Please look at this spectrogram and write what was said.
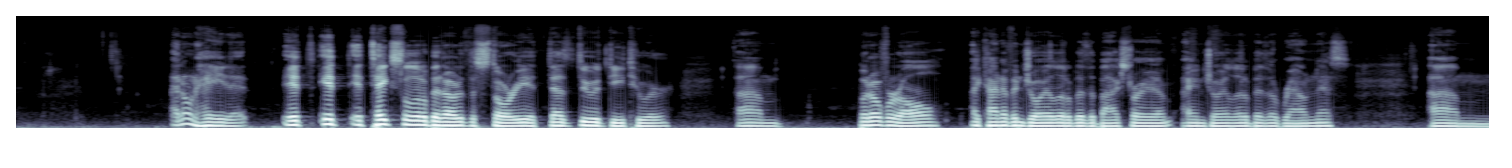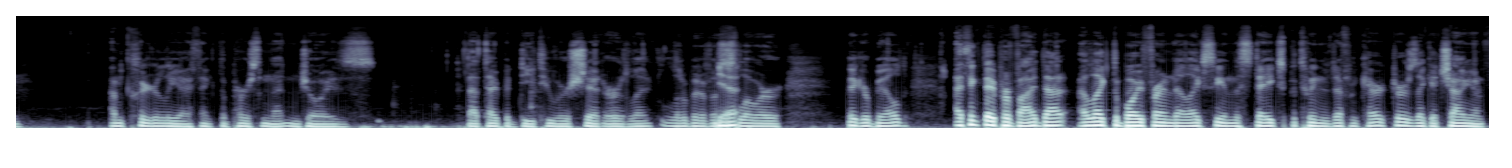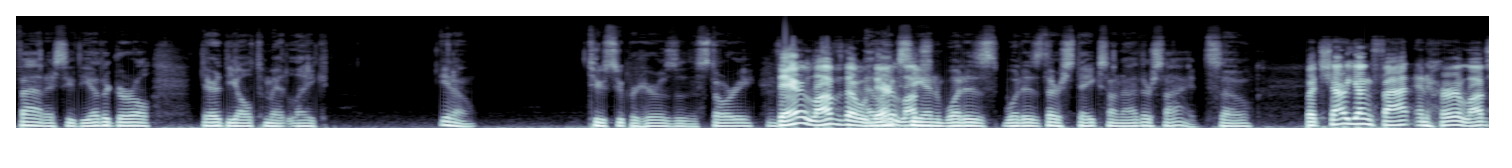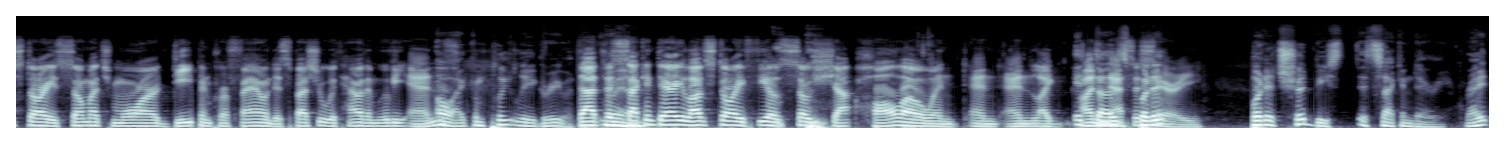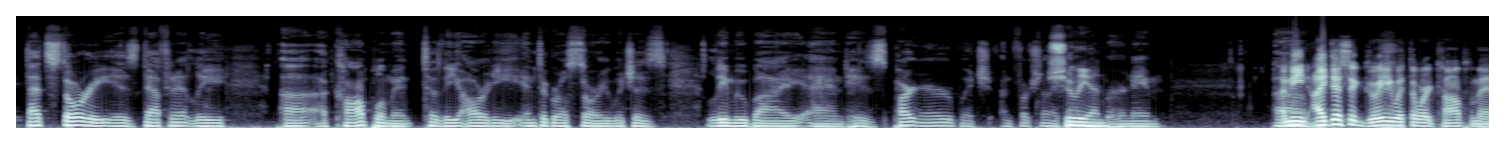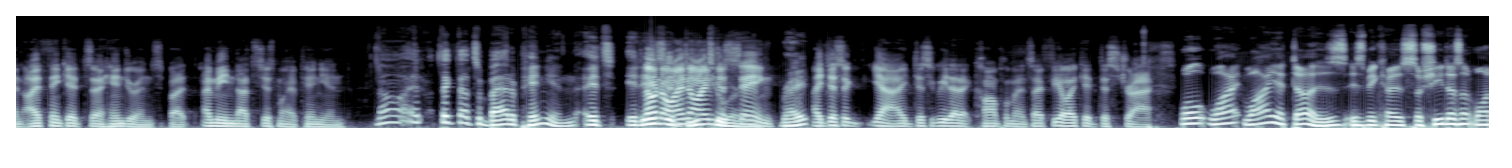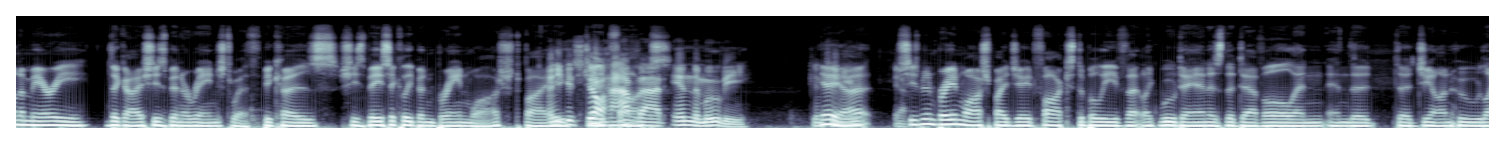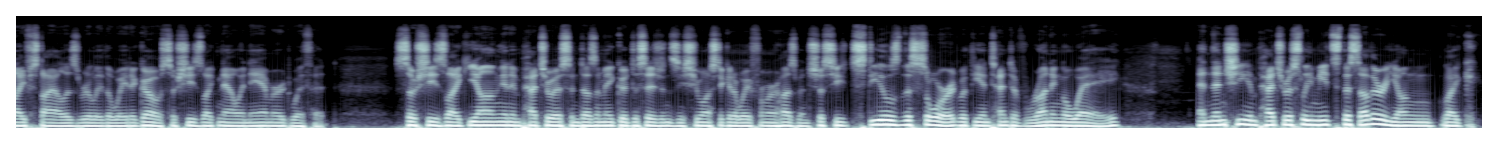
I don't hate it. It it it takes a little bit out of the story. It does do a detour, um, but overall, I kind of enjoy a little bit of the backstory. I, I enjoy a little bit of the roundness. Um, I'm clearly, I think, the person that enjoys that type of detour shit or like a little bit of a Yeah. slower, bigger build. I think they provide that. I like the boyfriend. I like seeing the stakes between the different characters. I get Chow Yun Fat. I see the other girl. They're the ultimate, like, you know, two superheroes of the story. Their love, though, I their like love. seeing what is what is their stakes on either side. So But Chow Yun Fat and her love story is so much more deep and profound, especially with how the movie ends. oh, I completely agree with that. that the Oh, yeah. secondary love story feels so sh- hollow and and and like It does, but it- unnecessary. But it should be it's secondary, right? That story is definitely uh, a complement to the already integral story, which is Lee Mubai and his partner, which unfortunately I can't remember her name. I mean, Um, I disagree with the word compliment. I think it's a hindrance, but I mean that's just my opinion. No, I don't think that's a bad opinion. It's it is. No, no, a I know. I'm just saying. right? I disagree. Yeah, I disagree that it compliments. I feel like it distracts. Well, why why it does is because so she doesn't want to marry the guy she's been arranged with because she's basically been brainwashed by And you can still Jade have Fox. that in the movie. Yeah, yeah, Yeah. She's been brainwashed by Jade Fox to believe that like Wudang is the devil and and the the Jianghu lifestyle is really the way to go. So she's like now enamored with it. So she's like young and impetuous and doesn't make good decisions and she wants to get away from her husband. So she steals the sword with the intent of running away. And then she impetuously meets this other young, like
